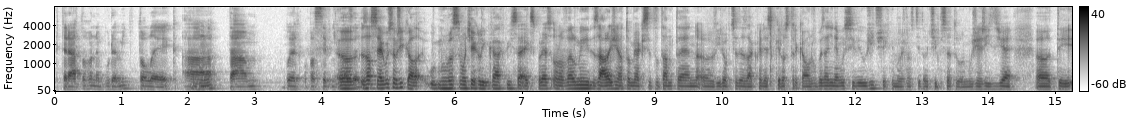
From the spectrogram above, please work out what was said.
která toho nebude mít tolik a mm-hmm. tam bude o pasivní. Eh, zase, jak už jsem říkal, mluvil jsem o těch linkách PCI Express, ono velmi záleží na tom, jak si to tam ten eh, výrobce té základní desky roztrká. On vůbec ani nemusí využít všechny možnosti toho chipsetu. On může říct, že eh, ty,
